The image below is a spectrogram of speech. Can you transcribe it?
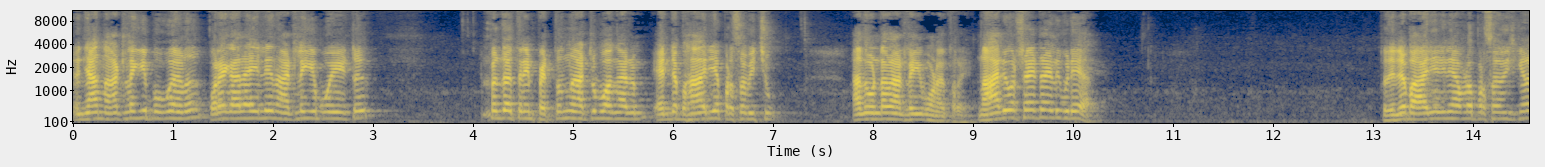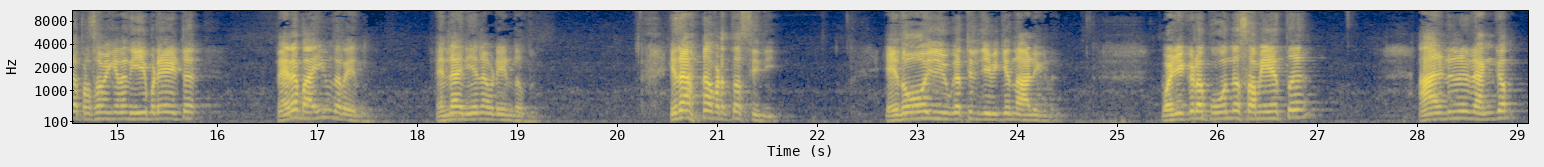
ഞാൻ നാട്ടിലേക്ക് പോവുകയാണ്. കുറേ കാലമായില്ലേ നാട്ടിലേക്ക് പോയിട്ട്. ഇപ്പം എന്താ ഇത്രയും പെട്ടെന്ന് നാട്ടിൽ പോകാൻ കാരണം? എന്റെ ഭാര്യ പ്രസവിച്ചു. അതുകൊണ്ടാണ് നാട്ടിലേക്ക് പോകണം അത്രേ. നാല് വർഷമായിട്ട് അയാൾ ഇവിടെയാ. അപ്പം നിന്റെ ഭാര്യ ഇനി അവിടെ പ്രസവിക്കണം പ്രസവിക്കണം നീ ഇവിടെയായിട്ട് നേരെ ഭായി പറയുന്നു എന്റെ അനിയൻ അവിടെ ഉണ്ടെന്ന്. ഇതാണ് അവിടുത്തെ സ്ഥിതി. ഏതോ യുഗത്തിൽ ജീവിക്കുന്ന ആളുകൾ. വഴിക്കൂടെ പോകുന്ന സമയത്ത് ആരുടെ രംഗം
